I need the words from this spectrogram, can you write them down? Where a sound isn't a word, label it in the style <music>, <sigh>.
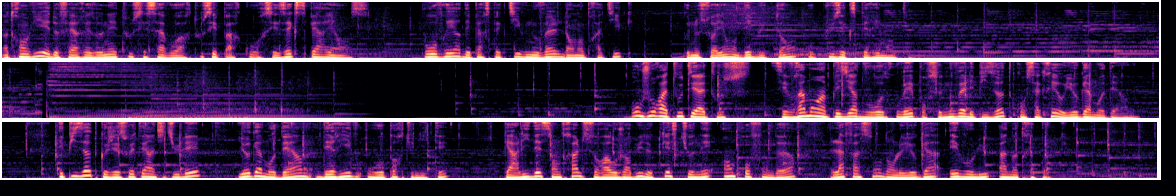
Notre envie est de faire résonner tous ces savoirs, tous ces parcours, ces expériences, pour ouvrir des perspectives nouvelles dans nos pratiques, que nous soyons débutants ou plus expérimentés. Bonjour à toutes et à tous, c'est vraiment un plaisir de vous retrouver pour ce nouvel épisode consacré au yoga moderne. Épisode que j'ai souhaité intituler Yoga moderne, dérive ou opportunité, car l'idée centrale sera aujourd'hui de questionner en profondeur la façon dont le yoga évolue à notre époque.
